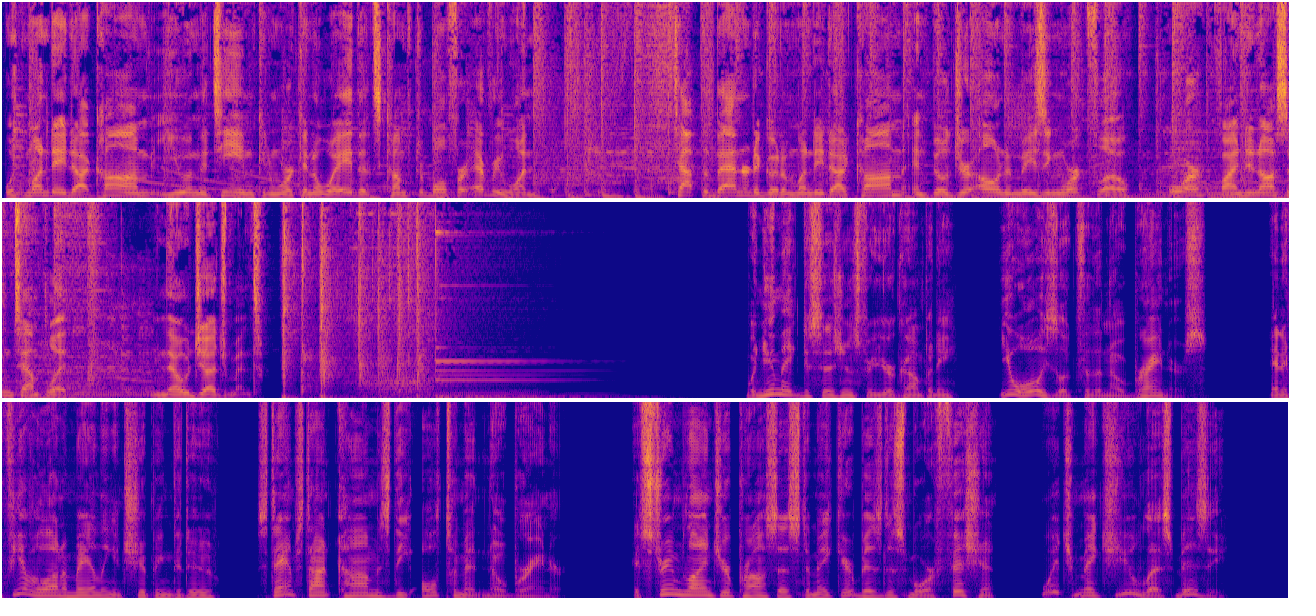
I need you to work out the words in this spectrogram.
with Monday.com, you and the team can work in a way that's comfortable for everyone. Tap the banner to go to Monday.com and build your own amazing workflow or find an awesome template. No judgment. When you make decisions for your company, you always look for the no brainers. And if you have a lot of mailing and shipping to do, Stamps.com is the ultimate no brainer. It streamlines your process to make your business more efficient, which makes you less busy.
